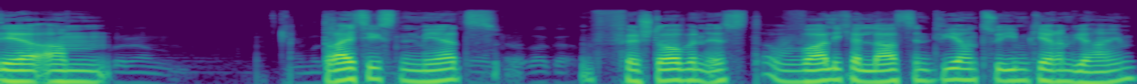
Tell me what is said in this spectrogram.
der am 30. März verstorben ist. Wahrlich Allah sind wir und zu ihm kehren wir heim.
